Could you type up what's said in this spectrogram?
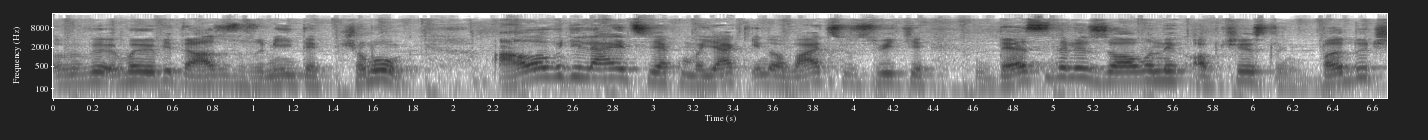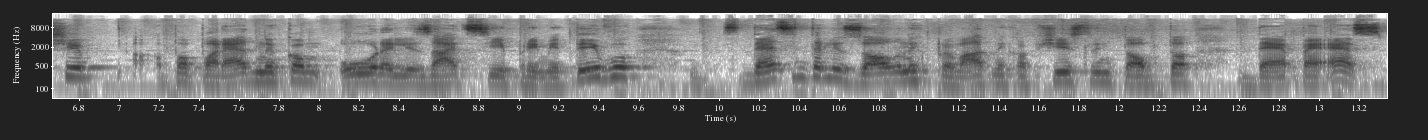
ви, ви відразу зрозумієте, чому. Алло виділяється як маяк інновацій у світі децентралізованих обчислень, будучи попередником у реалізації примітиву децентралізованих приватних обчислень, тобто ДПС.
